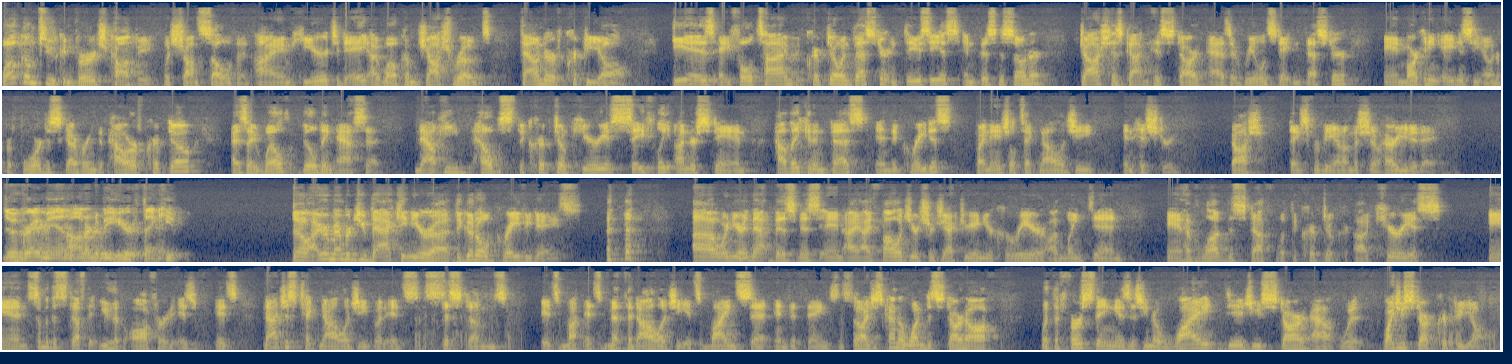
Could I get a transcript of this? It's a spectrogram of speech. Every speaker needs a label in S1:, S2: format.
S1: Welcome to Converge Coffee with Sean Sullivan. I am here today. I welcome Josh Rhodes, founder of CryptoYall. He is a full-time crypto investor, enthusiast, and business owner. Josh has gotten his start as a real estate investor and marketing agency owner before discovering the power of crypto as a wealth building asset. Now he helps the crypto curious safely understand how they can invest in the greatest financial technology in history. Josh, thanks for being on the show. How are you today?
S2: Doing great, man. Honored to be here. Thank you.
S1: So I remembered you back in your uh, the good old gravy days uh, when you're in that business, and I, I, followed your trajectory and your career on LinkedIn, and have loved the stuff with the crypto uh, curious, and some of the stuff that you have offered is is not just technology, but it's systems, it's it's methodology, it's mindset into things. And so I just kind of wanted to start off what the first thing is is you know why did you start out with why did you start CryptoYall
